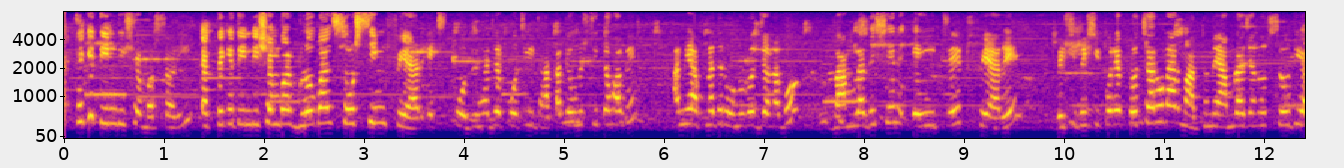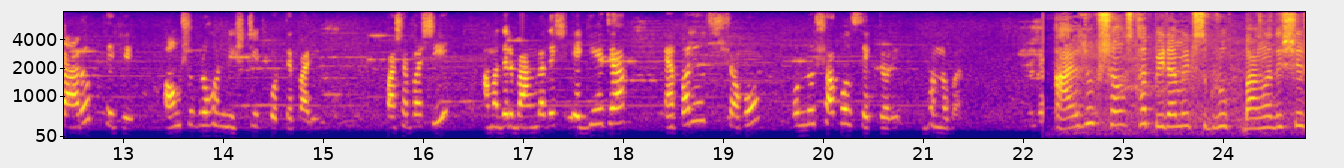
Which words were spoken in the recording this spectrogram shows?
এক থেকে তিন ডিসেম্বর সরি এক থেকে তিন December global sourcing fair expo দুই হাজার পঁচিশ ঢাকাতে অনুষ্ঠিত হবে। আমি আপনাদের অনুরোধ জানাব, বাংলাদেশের এই ট্রেড ফেয়ারে বেশি বেশি করে প্রচারণার মাধ্যমে আমরা যেন সৌদি আরব থেকে অংশগ্রহণ নিশ্চিত করতে পারি। পাশাপাশি আমাদের বাংলাদেশ এগিয়ে যাক অ্যাপারেলস সহ অন্য সকল সেক্টরে ধন্যবাদ। আয়োজক সংস্থা পিরামিডস গ্রুপ বাংলাদেশের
